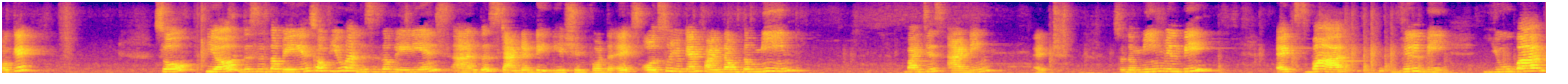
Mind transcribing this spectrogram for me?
okay? So here this is the variance of u and this is the variance and the standard deviation for the x. Also you can find out the mean by just adding it. So the mean will be x bar will be u bar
